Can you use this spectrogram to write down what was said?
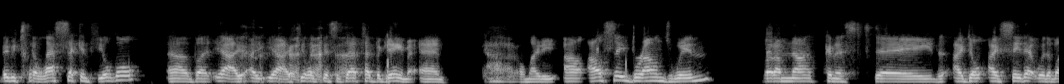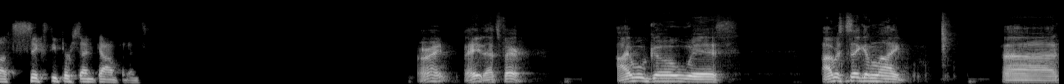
maybe tw- last second field goal. Uh, but yeah, I, I, yeah, I feel like this is that type of game. And God Almighty, I'll, I'll say Browns win, but I'm not going to say that. I don't. I say that with about sixty percent confidence. All right. Hey, that's fair. I will go with. I was thinking like, uh,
